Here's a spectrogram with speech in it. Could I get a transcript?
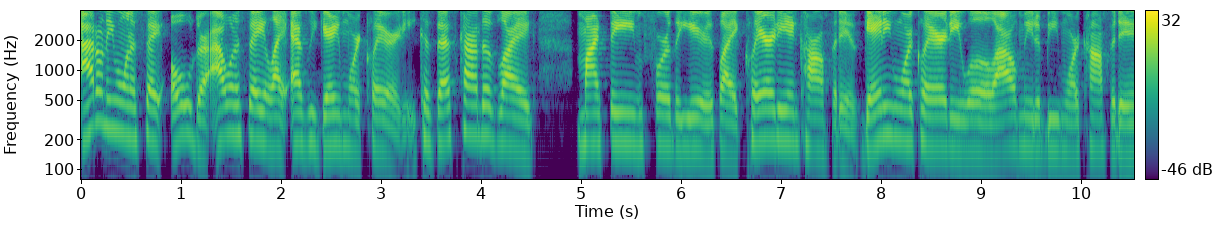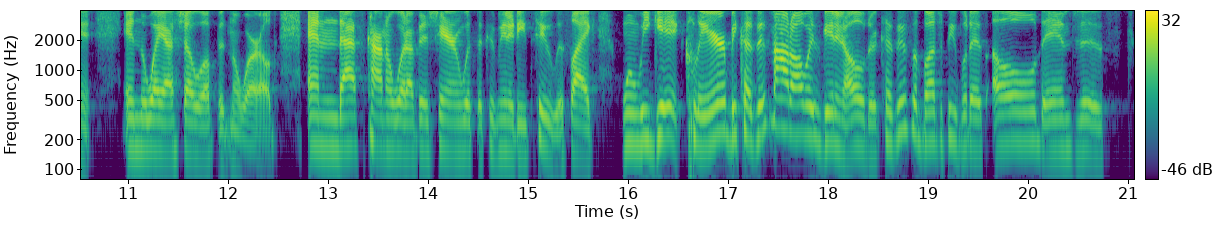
I don't even want to say older. I want to say like as we gain more clarity because that's kind of like my theme for the year is like clarity and confidence. Gaining more clarity will allow me to be more confident in the way I show up in the world. And that's kind of what I've been sharing with the community too. It's like when we get clear, because it's not always getting older, because it's a bunch of people that's old and just.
